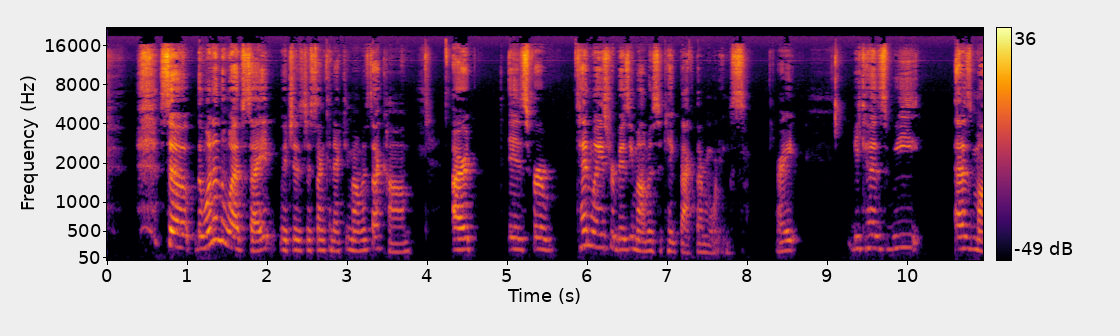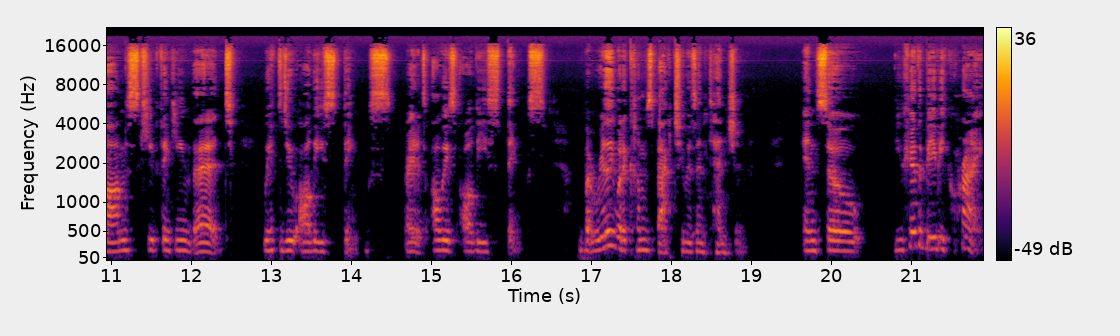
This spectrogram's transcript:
so the one on the website, which is just on connectingmamas.com, are is for 10 ways for busy mamas to take back their mornings, right? Because we as moms keep thinking that we have to do all these things right? It's always all these things. But really, what it comes back to is intention. And so you hear the baby crying,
